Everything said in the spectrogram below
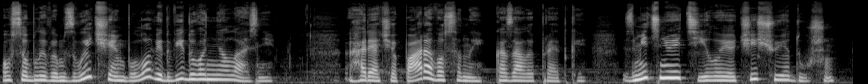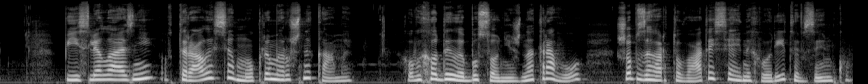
Особливим звичаєм було відвідування лазні. Гаряча пара восени, казали предки, зміцнює тіло і очищує душу. Після лазні втиралися мокрими рушниками, виходили босоніж на траву, щоб загартуватися і не хворіти взимку.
